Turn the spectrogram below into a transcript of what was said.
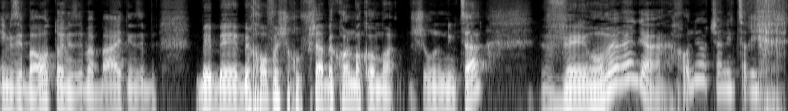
אם זה באוטו, אם זה בבית, אם זה בחופש או חופשה, בכל מקום שהוא נמצא. והוא אומר רגע יכול להיות שאני צריך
